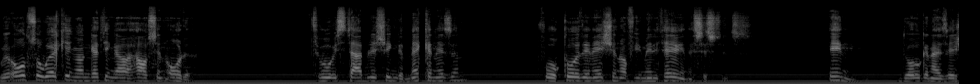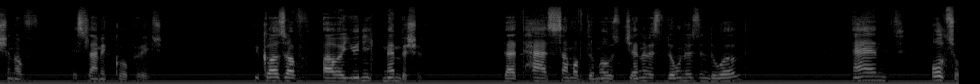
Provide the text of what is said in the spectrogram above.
We're also working on getting our house in order through establishing a mechanism for coordination of humanitarian assistance in the Organization of Islamic Cooperation because of our unique membership that has some of the most generous donors in the world and also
